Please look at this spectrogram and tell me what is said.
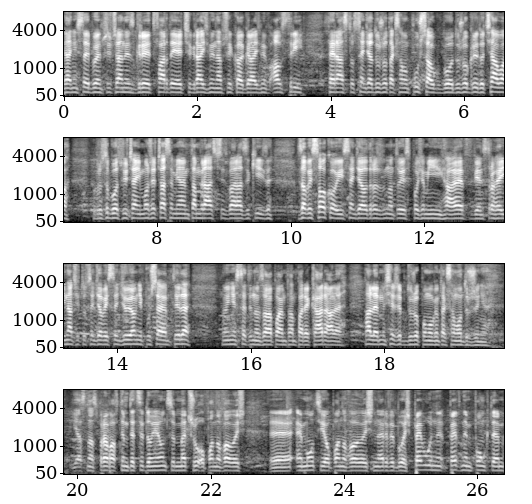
ja niestety byłem przyzwyczajony z gry twardej, czy graliśmy na przykład, graliśmy w Austrii, teraz to sędzia dużo tak samo puszczał, było dużo gry do ciała, po prostu było przyzwyczajenie. Może czasem miałem tam raz czy dwa razy kij za wysoko i sędzia od razu, no to jest poziom IHF, więc trochę inaczej tu sędziowie sędziują, nie puszczałem tyle. No i niestety no załapałem tam parę kar, ale, ale myślę, że dużo pomogłem tak samo drużynie. Jasna sprawa, w tym decydującym meczu opanowałeś e, emocje, opanowałeś nerwy, byłeś pełny, pewnym punktem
